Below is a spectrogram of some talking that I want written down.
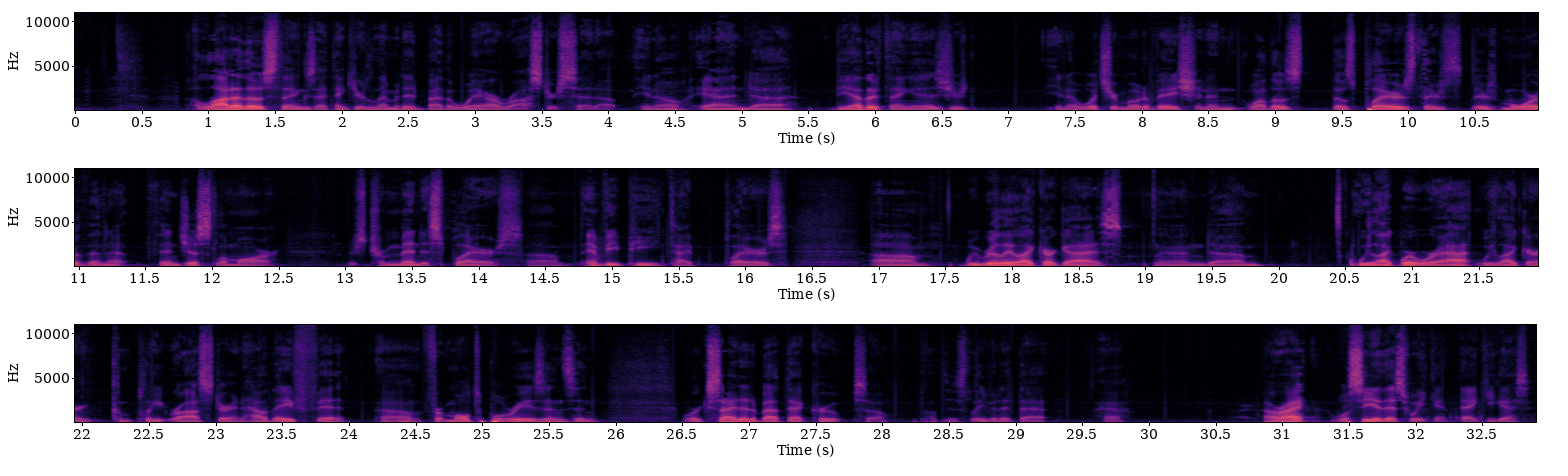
a lot of those things, I think you're limited by the way our roster's set up, you know. And uh, the other thing is, you're, you know, what's your motivation? And while those those players, there's there's more than than just Lamar. There's tremendous players, um, MVP type players. Um, we really like our guys, and um, we like where we're at. We like our complete roster and how they fit uh, for multiple reasons, and we're excited about that group. So I'll just leave it at that. Yeah. All right. We'll see you this weekend. Thank you, guys.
